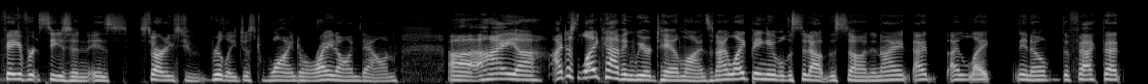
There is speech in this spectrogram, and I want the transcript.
favorite season is starting to really just wind right on down. Uh, I uh, I just like having weird tan lines, and I like being able to sit out in the sun, and I I, I like you know the fact that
